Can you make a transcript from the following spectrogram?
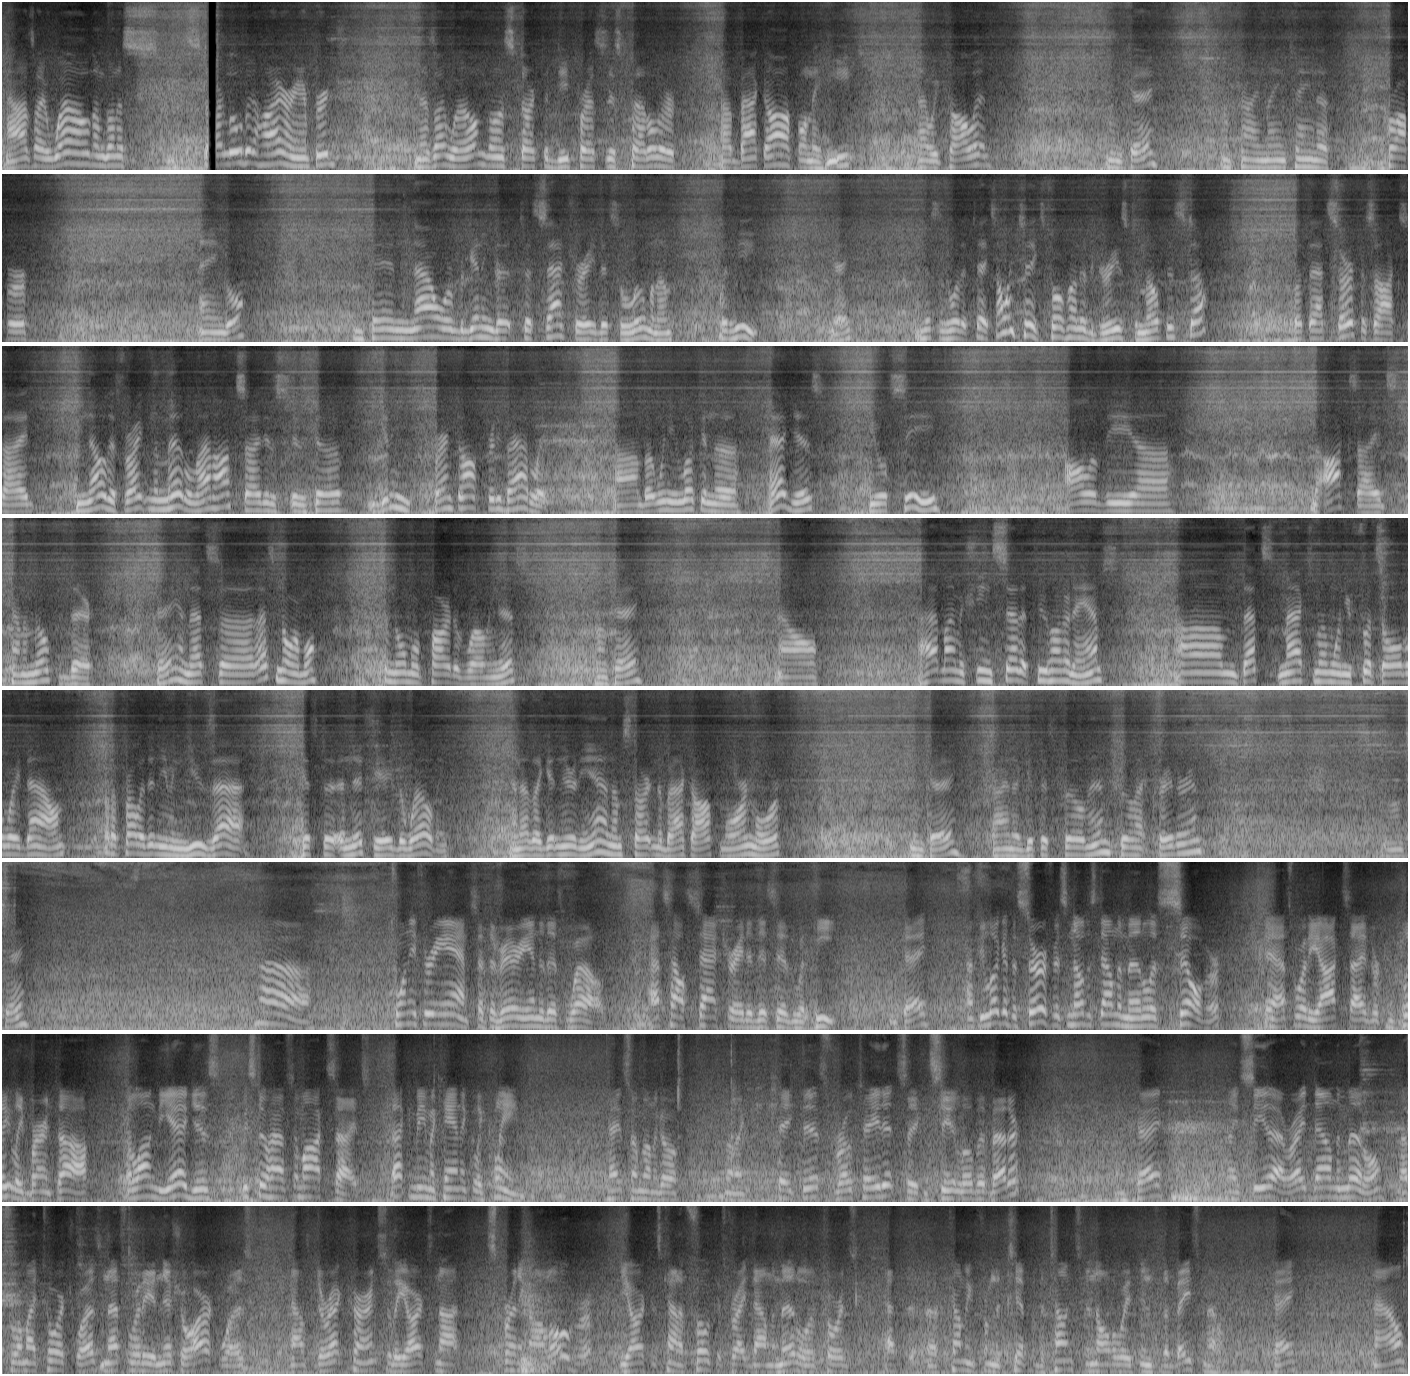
Now as I weld, I'm gonna start a little bit higher amperage. And as I weld, I'm gonna start to depress this pedal or uh, back off on the heat, that we call it. Okay, I'm trying to maintain a proper angle. Okay, and now we're beginning to, to saturate this aluminum with heat. Okay, and this is what it takes. It only takes 1200 degrees to melt this stuff, but that surface oxide, you notice right in the middle, that oxide is, is uh, getting burnt off pretty badly. Um, but when you look in the edges, you will see all of the uh, the oxides kind of melted there. Okay, and that's uh, that's normal. It's a normal part of welding this. Okay. Now, I have my machine set at 200 amps. Um, that's maximum when your foot's all the way down, but I probably didn't even use that just to initiate the welding. And as I get near the end, I'm starting to back off more and more. Okay, trying to get this filled in, fill that crater in. Okay. uh, 23 amps at the very end of this weld. That's how saturated this is with heat, okay? Now if you look at the surface, notice down the middle it's silver. Yeah, that's where the oxides are completely burnt off. Along the edges, we still have some oxides. That can be mechanically cleaned. Okay, so I'm gonna go, I'm gonna take this, rotate it so you can see it a little bit better. Okay, I see that right down the middle. That's where my torch was, and that's where the initial arc was. Now it's direct current, so the arc's not spreading all over. The arc is kind of focused right down the middle or towards, at the, uh, coming from the tip of the tungsten all the way into the base metal. Okay, now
